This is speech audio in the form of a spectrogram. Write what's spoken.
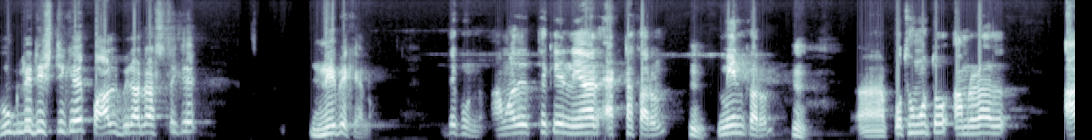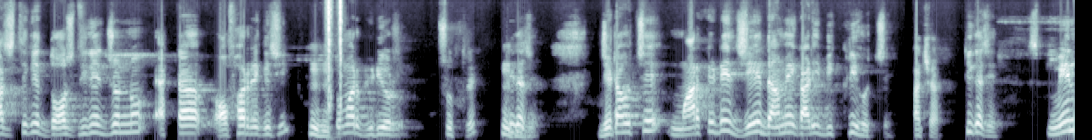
হুগলি ডিস্ট্রিক্টে পাল বিরাদার্স থেকে নেবে কেন? দেখুন আমাদের থেকে নেয়ার একটা কারণ মেন কারণ। প্রথমত আমরা আজ থেকে দশ দিনের জন্য একটা অফার রেখেছি। তোমার ভিডিওর সূত্রে ঠিক আছে? যেটা হচ্ছে মার্কেটে যে দামে গাড়ি বিক্রি হচ্ছে আচ্ছা। ঠিক আছে? মেন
